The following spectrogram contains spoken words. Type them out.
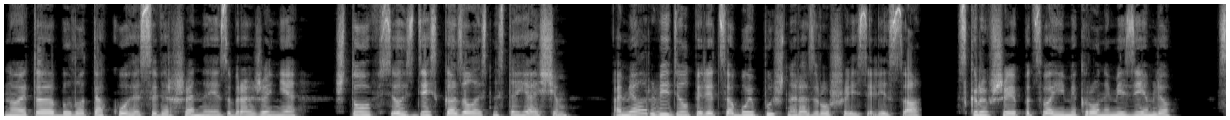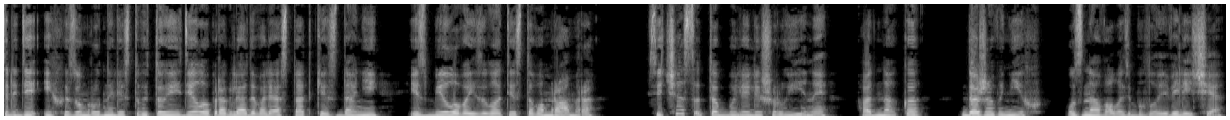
Но это было такое совершенное изображение, что все здесь казалось настоящим. Амиар видел перед собой пышно разросшиеся леса, скрывшие под своими кронами землю. Среди их изумрудной листвы то и дело проглядывали остатки зданий из белого и золотистого мрамора. Сейчас это были лишь руины, однако даже в них узнавалось былое величие.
